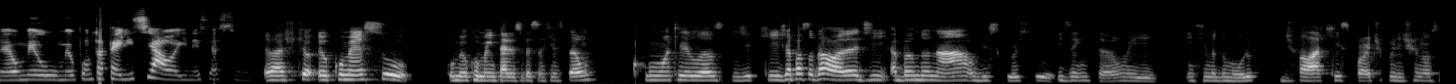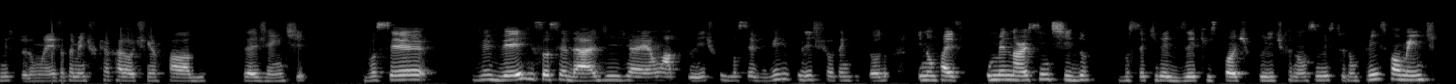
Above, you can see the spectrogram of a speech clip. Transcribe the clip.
é o meu, meu pontapé inicial aí nesse assunto. Eu acho que eu, eu começo o meu comentário sobre essa questão com aquele lance de que já passou da hora de abandonar o discurso isentão e em cima do muro de falar que esporte e política não se misturam. É exatamente o que a Carol tinha falado pra gente. Você viver em sociedade já é um ato político, você vive política o tempo todo e não faz o menor sentido você querer dizer que esporte e política não se misturam, principalmente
